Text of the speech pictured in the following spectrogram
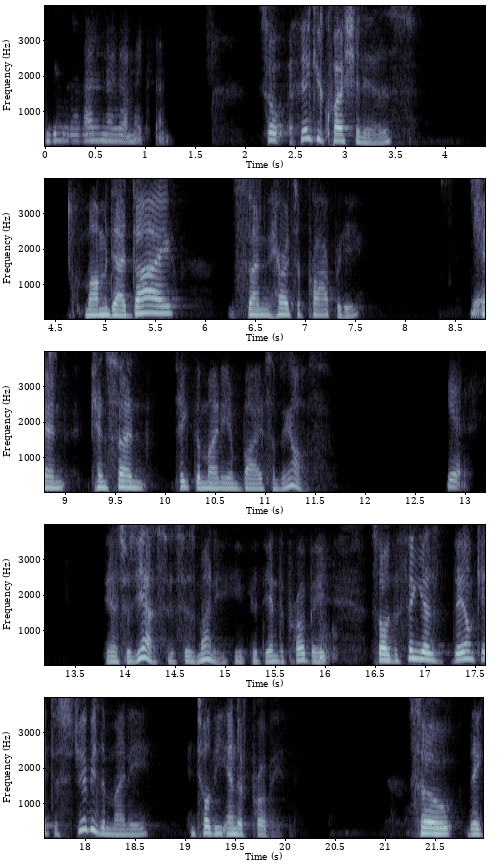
I don't know if that makes sense. So, I think your question is mom and dad die, son inherits a property. Yes. Can can son take the money and buy something else? Yes. The answer is yes. It's his money he, at the end of the probate. So the thing is, they don't get distribute the money until the end of probate. So they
